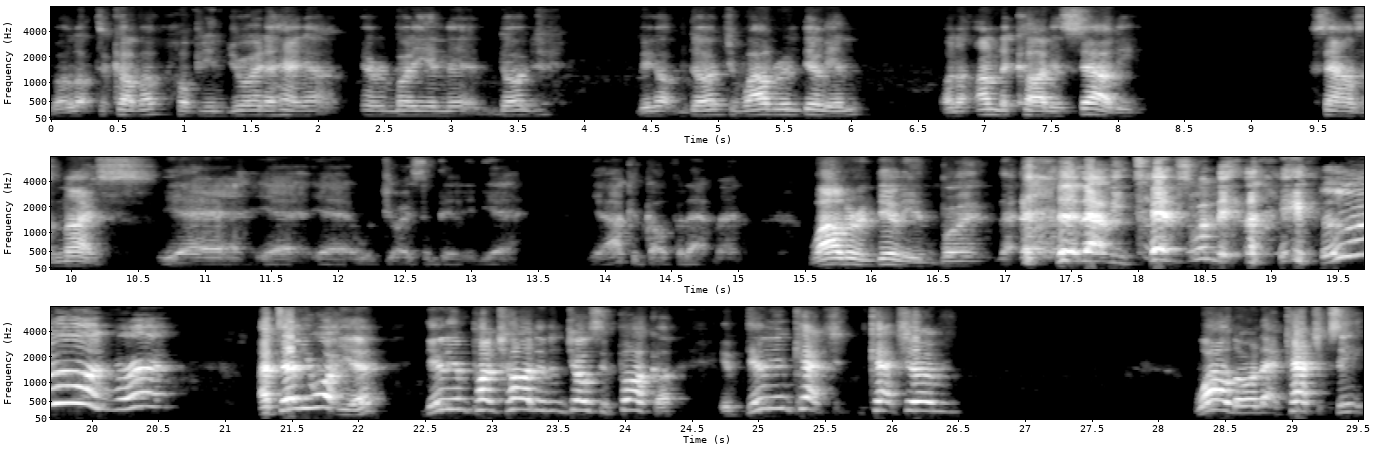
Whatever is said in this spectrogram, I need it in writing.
Got a lot to cover. Hope you enjoy the hangout. Everybody in there, Dodge, big up Dodge, Wilder and Dillian on an undercard in Saudi. Sounds nice. Yeah, yeah, yeah. With Joyce and Dillian, yeah, yeah. I could go for that, man. Wilder and Dillian, boy, that, that'd be tense, wouldn't it? Lord, bro. I tell you what, yeah. Dillian punch harder than Joseph Parker. If Dillian catch catch um Wilder on that catch, see,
